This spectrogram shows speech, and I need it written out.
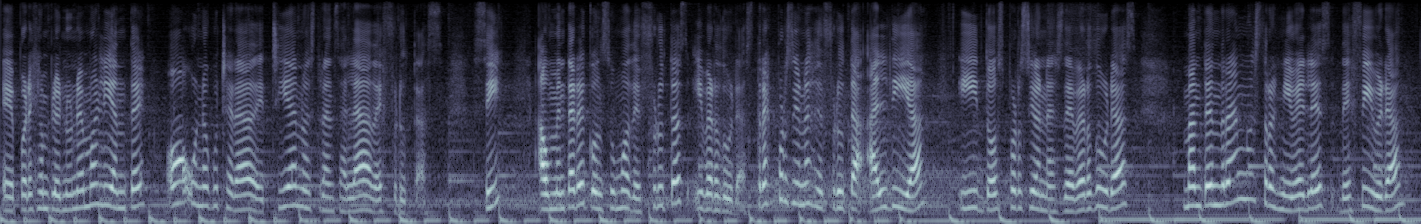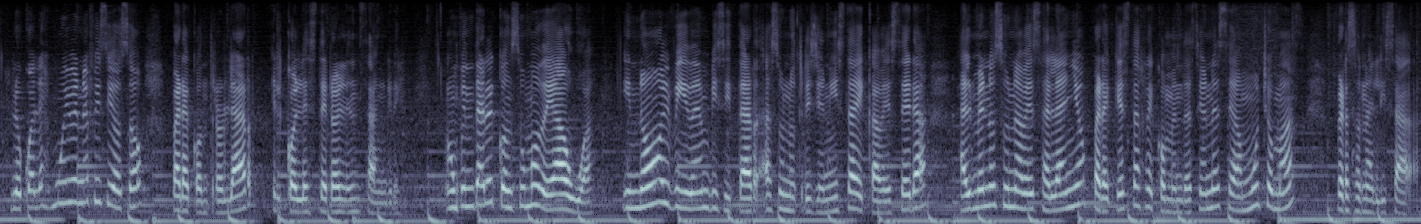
eh, por ejemplo, en un emoliente o una cucharada de chía en nuestra ensalada de frutas. ¿sí? Aumentar el consumo de frutas y verduras. Tres porciones de fruta al día y dos porciones de verduras mantendrán nuestros niveles de fibra, lo cual es muy beneficioso para controlar el colesterol en sangre. Aumentar el consumo de agua, y no olviden visitar a su nutricionista de cabecera al menos una vez al año para que estas recomendaciones sean mucho más personalizadas.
